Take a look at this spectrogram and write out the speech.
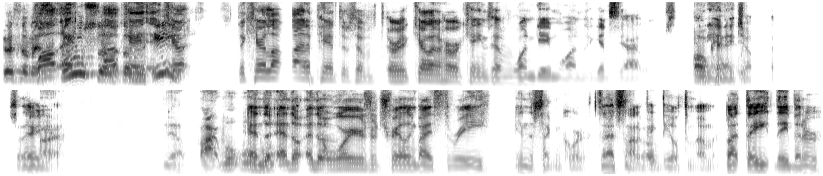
with some Well, eh, exclusives. okay, some heat. The Carolina Panthers have, or Carolina Hurricanes have won game one against the Islanders in Okay. the NHL. So there you All go. right. Yeah. All right. We'll, we'll, and we'll- the and the and the Warriors are trailing by three in the second quarter. So that's not a Oh. big deal at the moment. But they they better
